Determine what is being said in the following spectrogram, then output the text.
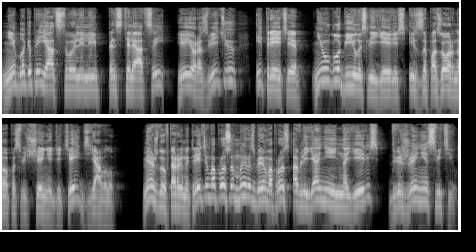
не благоприятствовали ли констелляции ее развитию, и третье, не углубилась ли ересь из-за позорного посвящения детей дьяволу. Между вторым и третьим вопросом мы разберем вопрос о влиянии на ересь движения светил.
